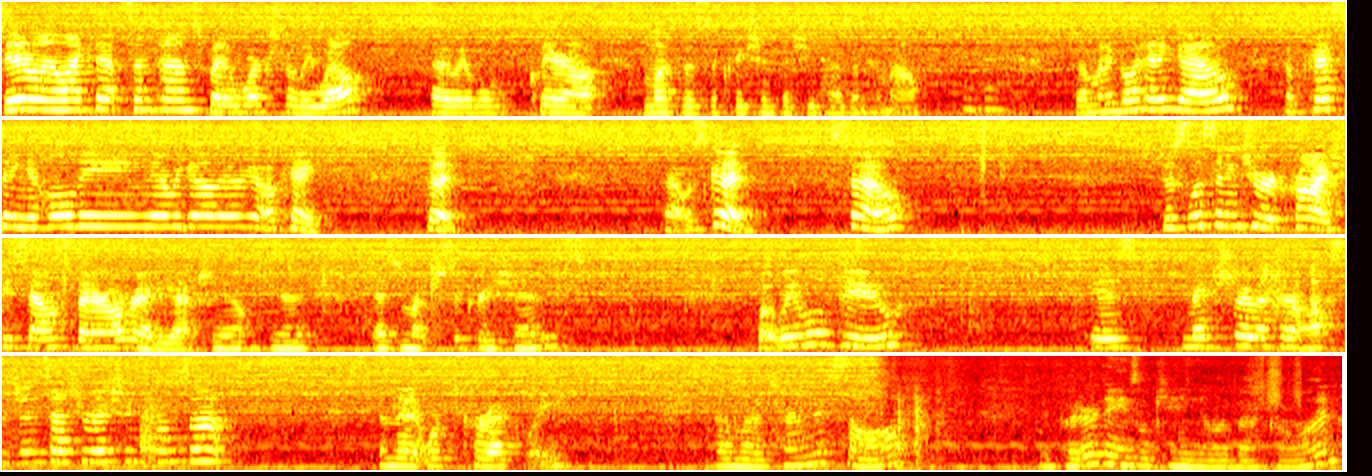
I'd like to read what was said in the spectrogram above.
They don't really like that sometimes, but it works really well. So it will clear out most of the secretions that she has in her mouth. Okay. So I'm gonna go ahead and go. So I'm pressing and holding. There we go, there we go. Okay, good. That was good. So, just listening to her cry, she sounds better already, actually. I don't hear as much secretions. What we will do is make sure that her oxygen saturation comes up and that it works correctly. I'm going to turn this off and put our nasal cannula back on.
